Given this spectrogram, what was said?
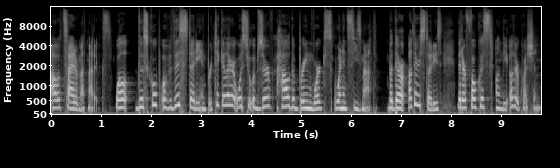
outside of mathematics. Well, the scope of this study in particular was to observe how the brain works when it sees math. But there are other studies that are focused on the other question.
